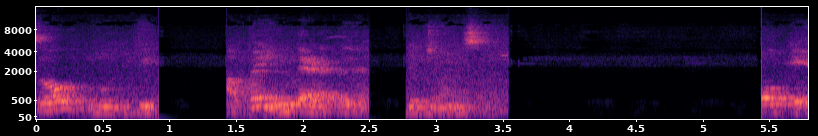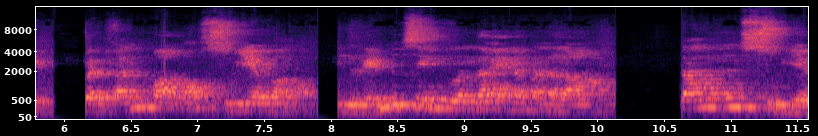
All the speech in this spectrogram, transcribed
ஸோ புத்தி அப்ப இந்த இடத்துல ஓகே இப்ப தன் பாகம் சுய பாகம். இது ரெண்டும் சேர்ந்து வந்தா என்ன பண்ணலாம்? தன் சுய.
